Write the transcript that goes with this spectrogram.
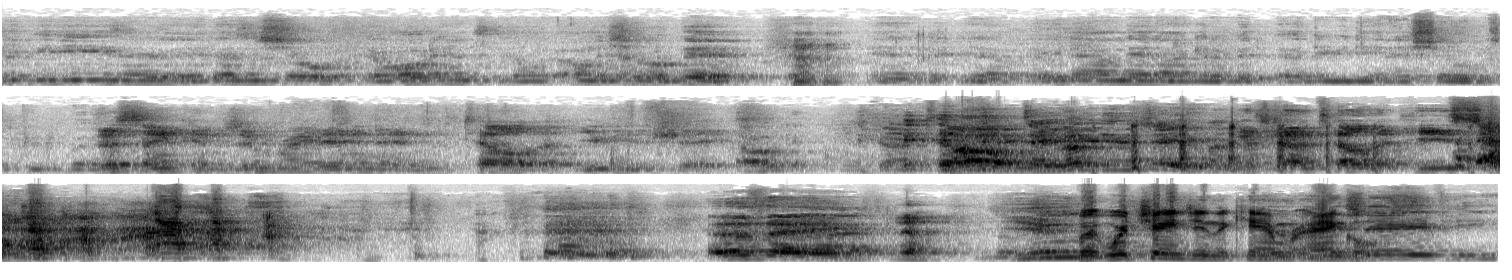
DVDs and everything, it doesn't show the audience, it don't- only show up there. And, you know, every now and then I'll get a bit, uh DVD and it shows people. but- This thing can zoom right in and tell that you need to shave. Oh, okay. It's gonna tell, Oh, Tell you, look. you need to shave, man. it's gonna tell that he's shaving. It'll say, Yeah. You. But we're changing the camera angles, shave, he-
